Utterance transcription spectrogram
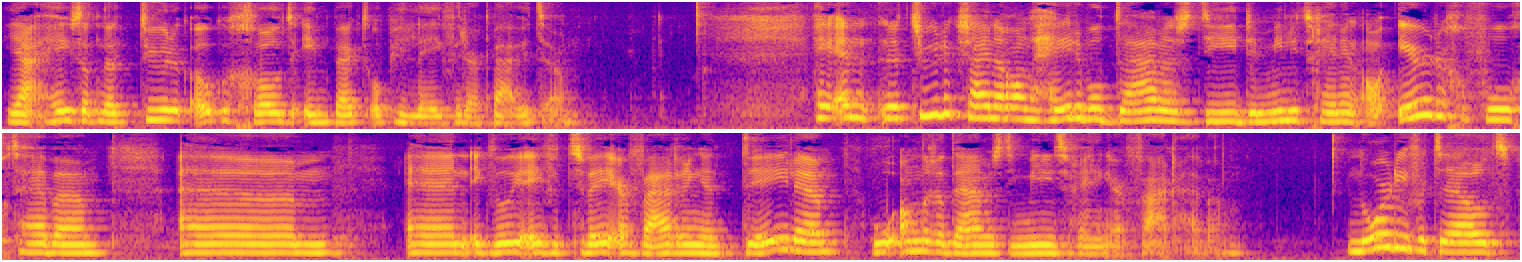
ja, heeft dat natuurlijk ook een grote impact op je leven daarbuiten. Hey, en natuurlijk zijn er al een heleboel dames die de mini-training al eerder gevolgd hebben. Um, en ik wil je even twee ervaringen delen hoe andere dames die mini-training ervaren hebben. Noor die vertelt.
